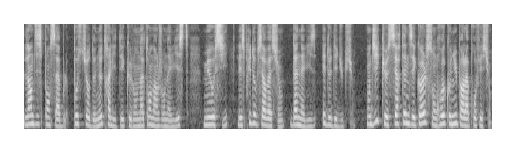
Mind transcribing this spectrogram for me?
l'indispensable posture de neutralité que l'on attend d'un journaliste, mais aussi l'esprit d'observation, d'analyse et de déduction. On dit que certaines écoles sont reconnues par la profession.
